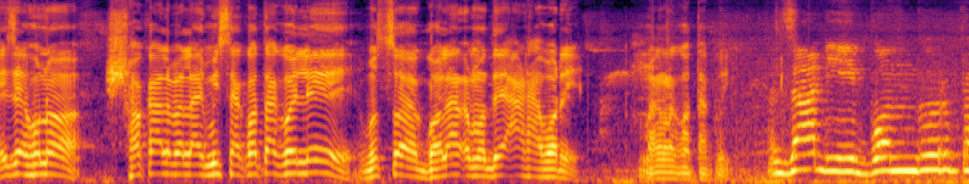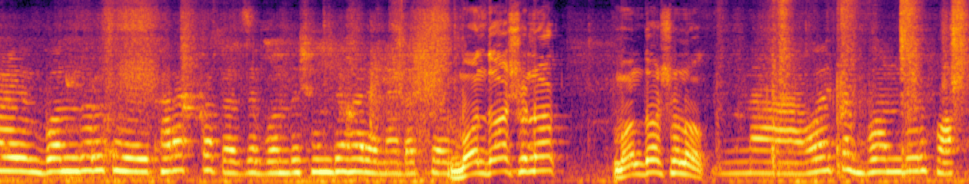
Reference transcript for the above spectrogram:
এই যে শুনো সকালবেলায় মিশা কথা কইলে বুঝছ গলার মধ্যে আঠা ভরে বাংলা কথা কই। জানি বন্ধুর বন্ধুর খারাপ কথা যে বন্ধু শুনতে পারে না বন্ধুও শুনুক বন্ধুও শুনুক না ওই তো বন্ধুর পক্ষ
